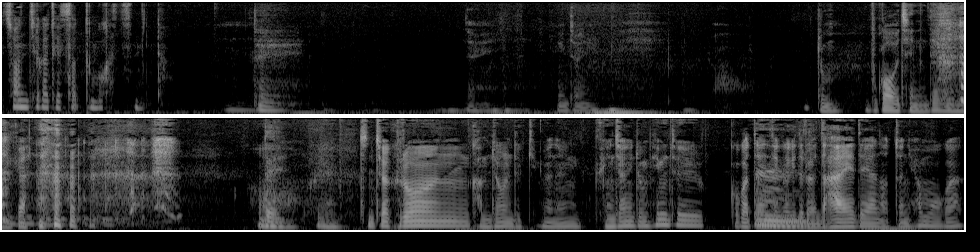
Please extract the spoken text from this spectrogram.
전제가 됐었던 것 같습니다. 네. 네. 굉장히 좀 무거워지는데 얘기가. 네. 어, 그래. 진짜 그런 감정을 느끼면은 굉장히 좀 힘들 것 같다는 음. 생각이 들어요. 나에 대한 어떤 혐오가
